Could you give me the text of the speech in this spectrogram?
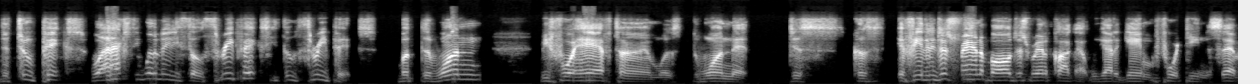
the two picks, well, actually, what did he throw? Three picks? He threw three picks. But the one before halftime was the one that just, because if he'd just ran the ball, just ran the clock out, we got a game of 14 to 7.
